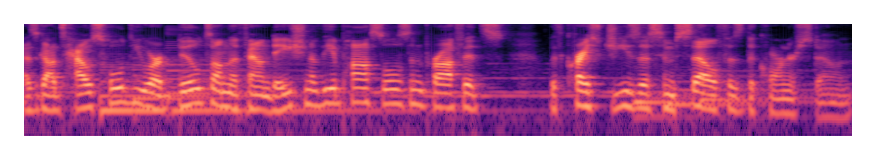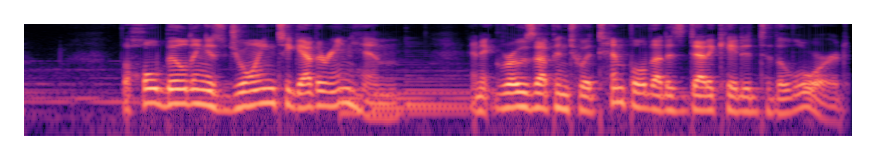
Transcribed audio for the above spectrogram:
As God's household, you are built on the foundation of the apostles and prophets, with Christ Jesus himself as the cornerstone. The whole building is joined together in him, and it grows up into a temple that is dedicated to the Lord.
